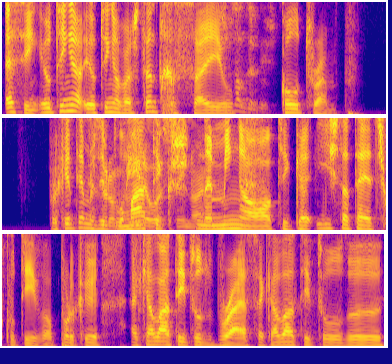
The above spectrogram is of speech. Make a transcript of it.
É assim, eu tinha, eu tinha bastante receio com o Trump. Porque em termos diplomáticos, assim, é? na minha ótica, isto até é discutível, porque aquela atitude brass, aquela atitude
